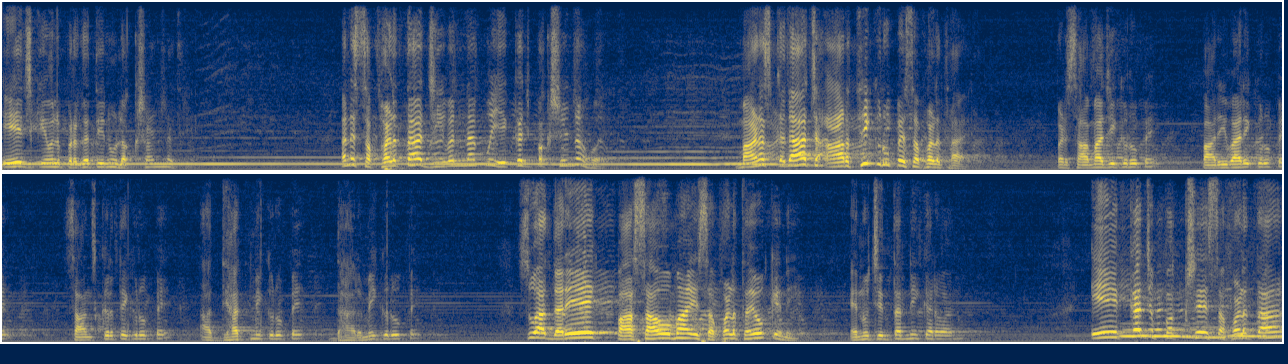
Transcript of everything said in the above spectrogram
એ જ કેવલ પ્રગતિનું લક્ષણ નથી. અને સફળતા જીવનના કોઈ એક જ પક્ષે ન હોય. માણસ કદાચ આર્થિક રૂપે સફળ થાય પણ સામાજિક રૂપે, પારિવારિક રૂપે, સાંસ્કૃતિક રૂપે, આધ્યાત્મિક રૂપે, ધાર્મિક રૂપે. શું આ દરેક પાસાઓમાં એ સફળ થયો કે નહીં? એનું ચિંતન નહીં કરવાનું. એક જ પક્ષે સફળતા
